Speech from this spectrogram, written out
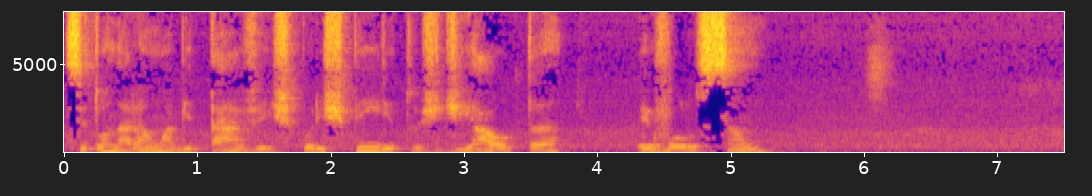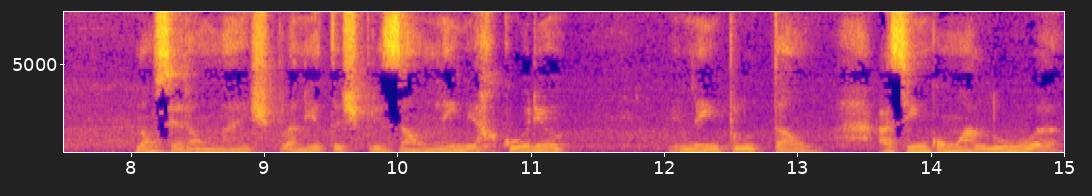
se tornarão habitáveis por espíritos de alta evolução. Não serão mais planetas prisão, nem Mercúrio nem Plutão. Assim como a Lua,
